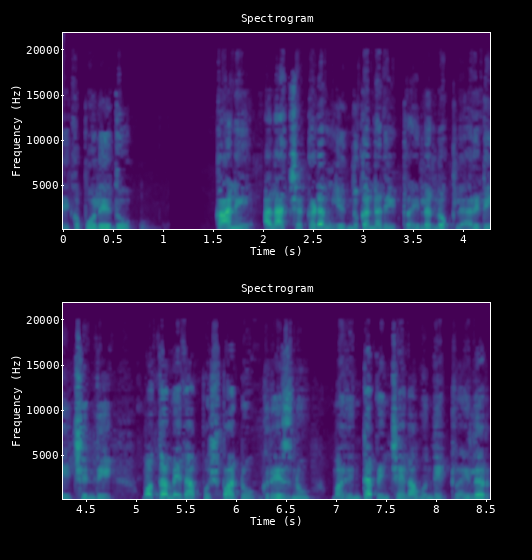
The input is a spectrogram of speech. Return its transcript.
లేకపోలేదు. కానీ అలా చెక్కడం ఎందుకన్నది ట్రైలర్లో క్లారిటీ ఇచ్చింది. మొత్తం మీద పుష్ప టూ క్రేజ్ను మరింత పెంచేలా ఉంది ట్రైలర్.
